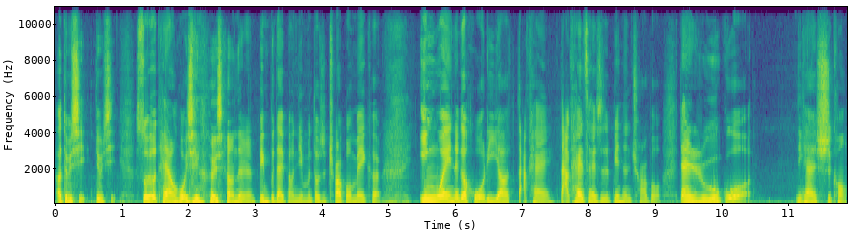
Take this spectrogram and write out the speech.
啊，对不起，对不起，所有太阳火星合相的人，并不代表你们都是 trouble maker，因为那个火力要打开，打开才是变成 trouble。但如果你看失控，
